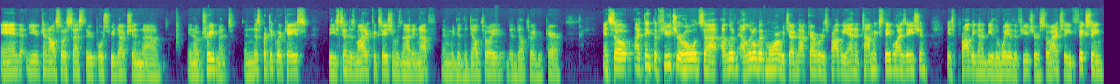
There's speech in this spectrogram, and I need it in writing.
and you can also assess the post-reduction, uh, you know, treatment. In this particular case, the syndesmotic fixation was not enough, and we did the deltoid, the deltoid repair. And so I think the future holds uh, a, little, a little bit more, which I've not covered, is probably anatomic stabilization is probably going to be the way of the future. So actually fixing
